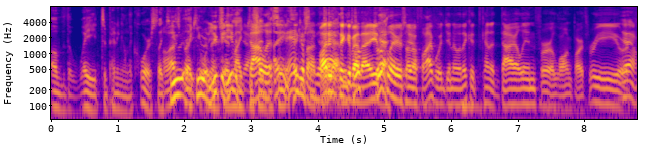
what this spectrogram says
of the weight depending on the course. Like Oh, you, like you cool. were You can even like dial it. I didn't think about that. I didn't think mean, about tour- that either. Tour Yeah. players on a five wood, you know, they could kind of dial in for a long par three or Yeah.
